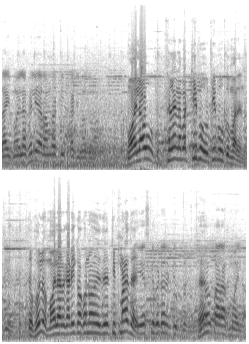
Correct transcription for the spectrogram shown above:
তাই ময়লা ফেলি আর আমরা টিপ কাটি মাঝে। ময়লাও ফেলেন আবার টিপু টিপু মারেন। তো হলো ময়লার গাড়ি কখনো টিপ মারা যায়? এসকেভেটারে টিপ মারি। হ্যাঁ? ওটাও তার এক ময়লা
